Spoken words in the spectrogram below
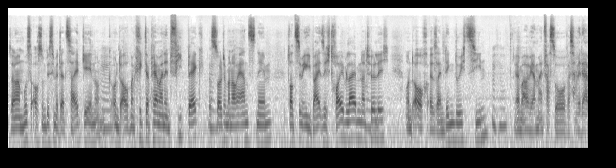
Sondern man muss auch so ein bisschen mit der Zeit gehen und, Mhm. und auch, man kriegt ja permanent Feedback, das sollte man auch ernst nehmen. Trotzdem irgendwie bei sich treu bleiben natürlich und auch äh, sein Ding durchziehen. Mhm. Ähm, aber wir haben einfach so, was haben wir da,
